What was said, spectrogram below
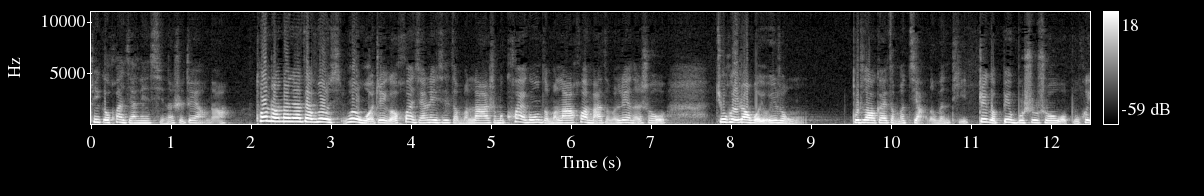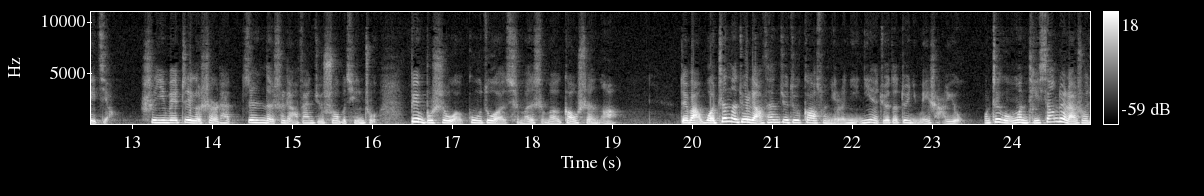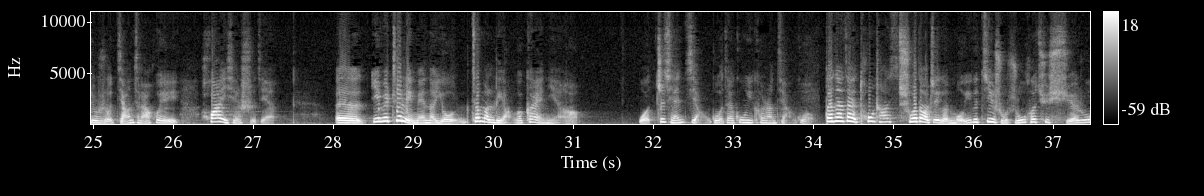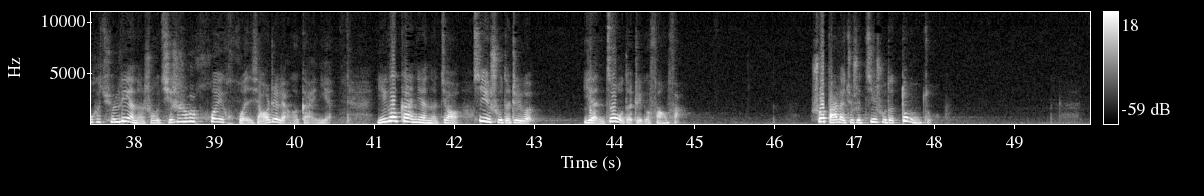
这个换弦练习呢是这样的啊，通常大家在问问我这个换弦练习怎么拉，什么快弓怎么拉，换把怎么练的时候，就会让我有一种不知道该怎么讲的问题。这个并不是说我不会讲，是因为这个事儿它真的是两三句说不清楚，并不是我故作什么什么高深啊，对吧？我真的就两三句就告诉你了，你你也觉得对你没啥用。这个问题相对来说就是讲起来会花一些时间。呃，因为这里面呢有这么两个概念啊，我之前讲过，在公益课上讲过。大家在通常说到这个某一个技术如何去学、如何去练的时候，其实会混淆这两个概念。一个概念呢叫技术的这个演奏的这个方法，说白了就是技术的动作。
